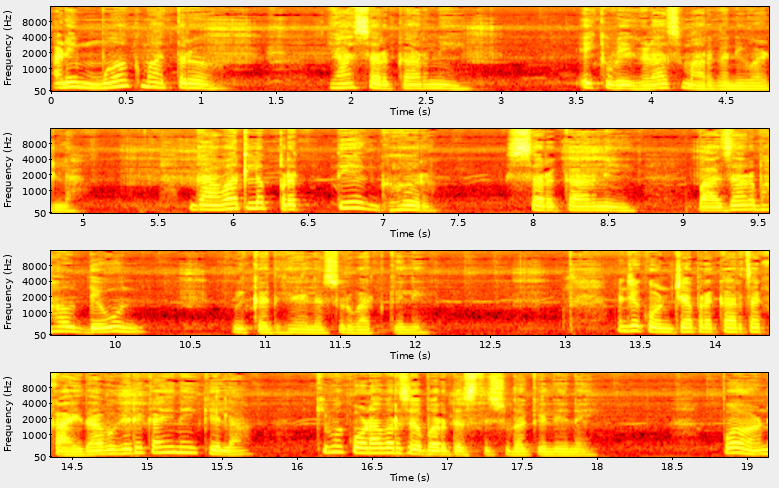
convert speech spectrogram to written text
आणि मग मात्र ह्या सरकारने एक वेगळाच मार्ग निवडला. गावातलं प्रत्येक घर सरकारने बाजारभाव देऊन विकत घ्यायला सुरुवात केली. म्हणजे कोणत्या प्रकारचा कायदा वगैरे काही नाही केला किंवा कोणावर जबरदस्तीसुद्धा केली नाही. पण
